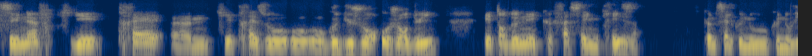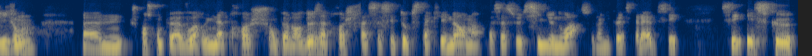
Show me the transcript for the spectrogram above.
c'est une œuvre qui est très euh, qui est très au, au, au goût du jour aujourd'hui, étant donné que face à une crise, comme celle que nous, que nous vivons, euh, je pense qu'on peut avoir une approche, on peut avoir deux approches face à cet obstacle énorme, hein, face à ce signe noir, selon Nicolas Taleb. C'est, c'est est-ce que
